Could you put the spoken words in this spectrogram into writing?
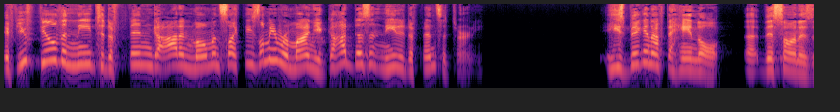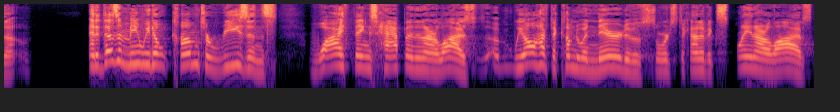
if you feel the need to defend God in moments like these, let me remind you, God doesn't need a defense attorney. He's big enough to handle uh, this on his own. And it doesn't mean we don't come to reasons why things happen in our lives. Uh, we all have to come to a narrative of sorts to kind of explain our lives.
